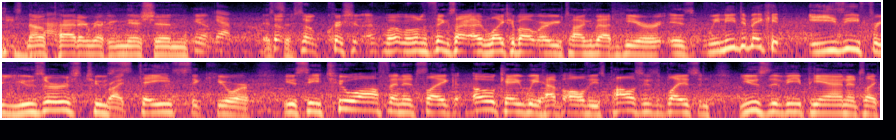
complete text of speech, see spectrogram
it's now Yeah. pattern recognition. Yep. It's So, a- so Christiaan, uh, one of the things I I like about what you're talking about here is we need to make it easy for users to Right. stay secure. You see too often it's like, okay, we have all these policies in place and use the VPN, it's like,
